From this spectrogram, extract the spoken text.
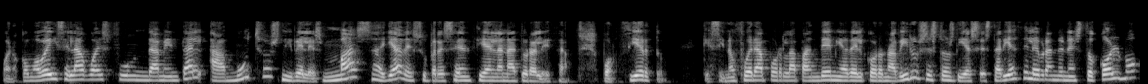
Bueno, como veis, el agua es fundamental a muchos niveles, más allá de su presencia en la naturaleza. Por cierto, que si no fuera por la pandemia del coronavirus, estos días se estaría celebrando en Estocolmo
